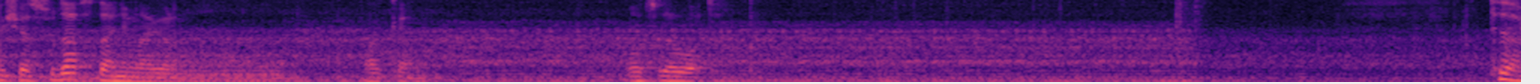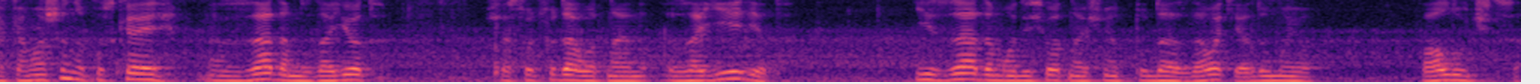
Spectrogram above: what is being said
Мы сейчас сюда встанем, наверное. Пока. Вот сюда вот. Так, а машина пускай задом сдает. Сейчас вот сюда вот, наверное, заедет. И задом вот здесь вот начнет туда сдавать. Я думаю, получится.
